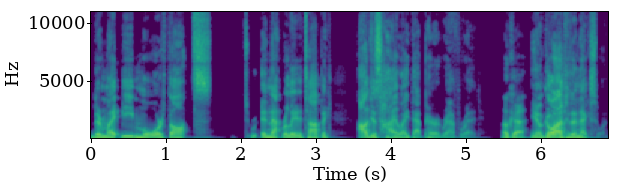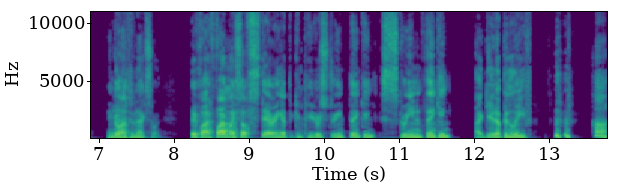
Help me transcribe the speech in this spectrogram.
there might be more thoughts in that related topic, I'll just highlight that paragraph red. Okay. You know, go on to the next one and go on to the next one. If I find myself staring at the computer screen thinking, screen and thinking, I get up and leave. Huh.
